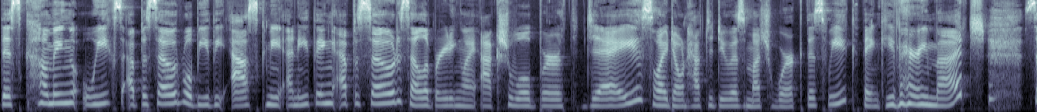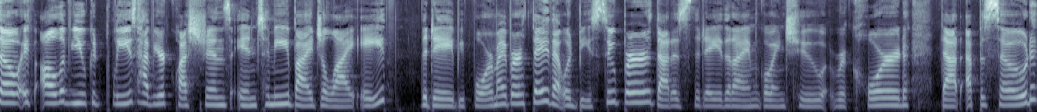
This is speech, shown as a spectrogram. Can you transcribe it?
This coming week's episode will be the Ask Me Anything episode, celebrating my actual birthday, so I don't have to do as much work this week. Thank you very much. So, if all of you could please have your questions into me by July 8th, the day before my birthday, that would be super. That is the day that I am going to record that episode.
